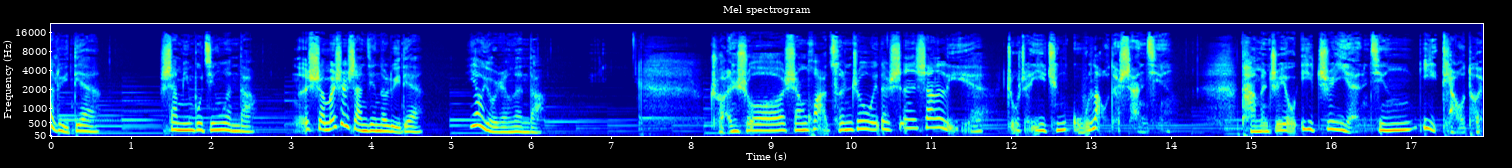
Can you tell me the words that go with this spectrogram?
的旅店，山民不禁问道：“什么是山精的旅店？”又有人问道：“传说山化村周围的深山里住着一群古老的山精，他们只有一只眼睛，一条腿，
